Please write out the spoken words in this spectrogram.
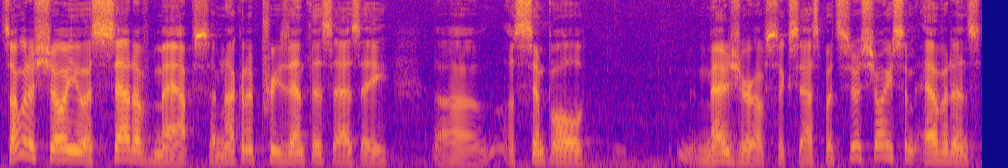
So I'm going to show you a set of maps. I'm not going to present this as a, uh, a simple measure of success, but just show you some evidence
